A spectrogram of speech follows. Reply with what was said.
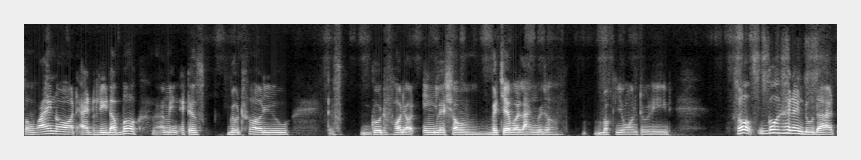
So why not and read a book? I mean it is good for you. It is good for your english or whichever language of book you want to read. So go ahead and do that.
